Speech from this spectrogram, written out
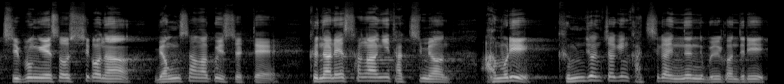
지붕 위에서 쉬거나 명상하고 있을 때 그날의 상황이 닥치면 아무리 금전적인 가치가 있는 물건들이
